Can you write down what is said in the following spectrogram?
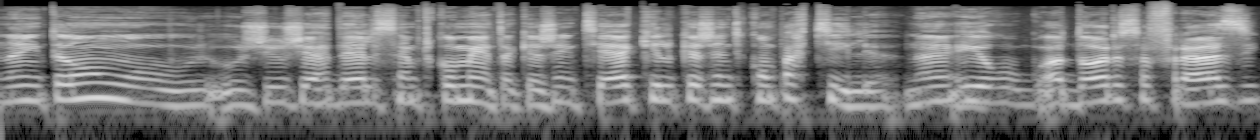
Né? Então, o, o Gil Giardelli sempre comenta que a gente é aquilo que a gente compartilha. Né? Eu adoro essa frase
